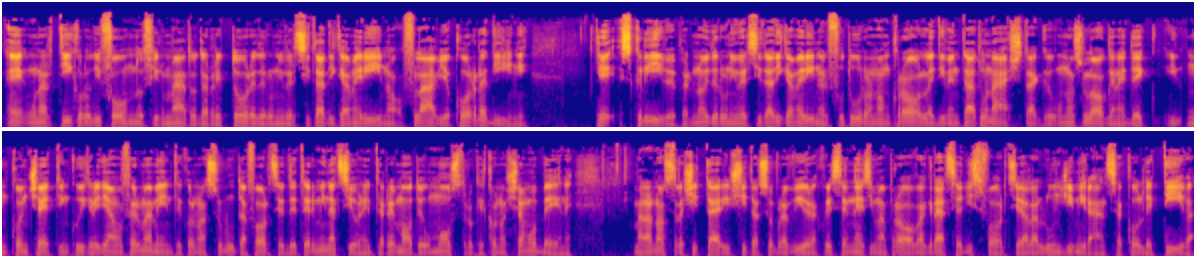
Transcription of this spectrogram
è un articolo di fondo firmato dal rettore dell'Università di Camerino Flavio Corradini che scrive per noi dell'Università di Camerino il futuro non crolla è diventato un hashtag, uno slogan ed è un concetto in cui crediamo fermamente con assoluta forza e determinazione. Il terremoto è un mostro che conosciamo bene, ma la nostra città è riuscita a sopravvivere a questa ennesima prova grazie agli sforzi e alla lungimiranza collettiva.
